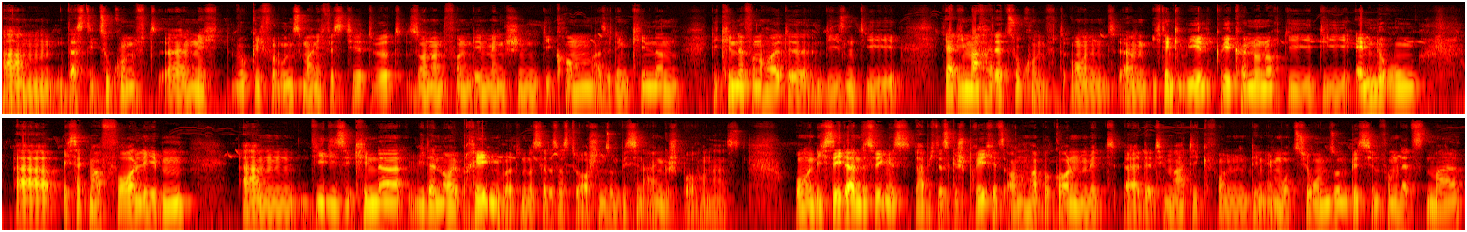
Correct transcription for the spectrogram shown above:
ähm, dass die Zukunft äh, nicht wirklich von uns manifestiert wird, sondern von den Menschen, die kommen, also den Kindern. Die Kinder von heute, die sind die, ja, die Macher der Zukunft. Und ähm, ich denke, wir, wir können nur noch die, die Änderung, äh, ich sag mal, vorleben, ähm, die diese Kinder wieder neu prägen wird. Und das ist ja das, was du auch schon so ein bisschen angesprochen hast. Und ich sehe dann, deswegen habe ich das Gespräch jetzt auch nochmal begonnen mit äh, der Thematik von den Emotionen so ein bisschen vom letzten Mal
